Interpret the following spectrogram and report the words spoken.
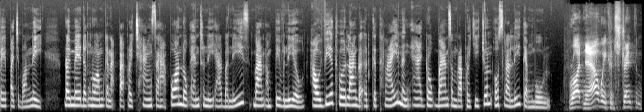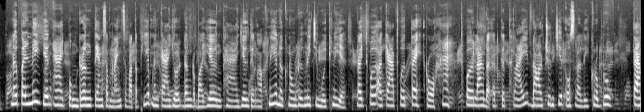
ពេលបច្ចុប្បន្ននេះដោយមេដឹកនាំគណៈបកប្រឆាំងសហព័ន្ធលោក Anthony Albanese បានអំពាវនាវឲ្យវាធ្វើឡើងដោយឥតគិតថ្លៃនិងអាចរកបានសម្រាប់ប្រជាជនអូស្ត្រាលីទាំងមូល Right now we could strengthen both នៅពេលនេះយើងអាចពង្រឹងទាំងសំណាញ់សវត្ថិភាពនិងការយល់ដឹងរបស់យើងថាយើងទាំងអស់គ្នានៅក្នុងរឿងនេះជាមួយគ្នាដោយធ្វើឲ្យការធ្វើតេស្តរហ័សធ្វើឡើងដោយឥតគិតថ្លៃដល់ជនជាតិអូស្ត្រាលីគ្រប់រូបតាម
